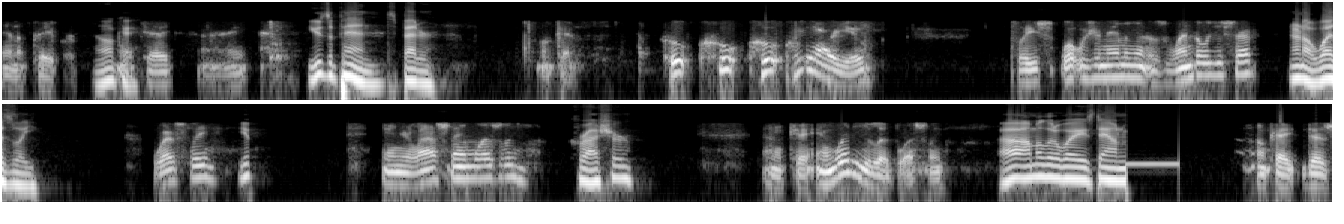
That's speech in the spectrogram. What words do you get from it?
and a paper. Okay. Okay. All right. Use a pen. It's better. Okay. Who who who who are you? Please. What was your name again? It was Wendell. You said No, no, Wesley. Wesley. Yep. And your last name Wesley. Crusher. Okay. And where do you live, Wesley? Uh, I'm a little ways down. Okay. Does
